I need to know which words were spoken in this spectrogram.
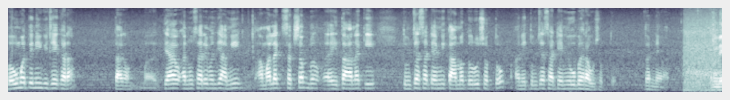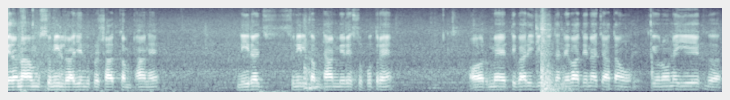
बहुमतीने विजय करा. त्या अनुसारे म्हणजे आम्ही आम्हाला एक सक्षम इथं आणा की तुमच्यासाठी आम्ही कामं करू शकतो आणि तुमच्यासाठी आम्ही उभे राहू शकतो. धन्यवाद. मेरा नाम सुनील राजेंद्र प्रसाद कमठान है. नीरज सुनील कमठान मेरे सुपुत्र हैं। और मैं तिवारी जी को धन्यवाद देना चाहता हूँ कि उन्होंने ये एक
